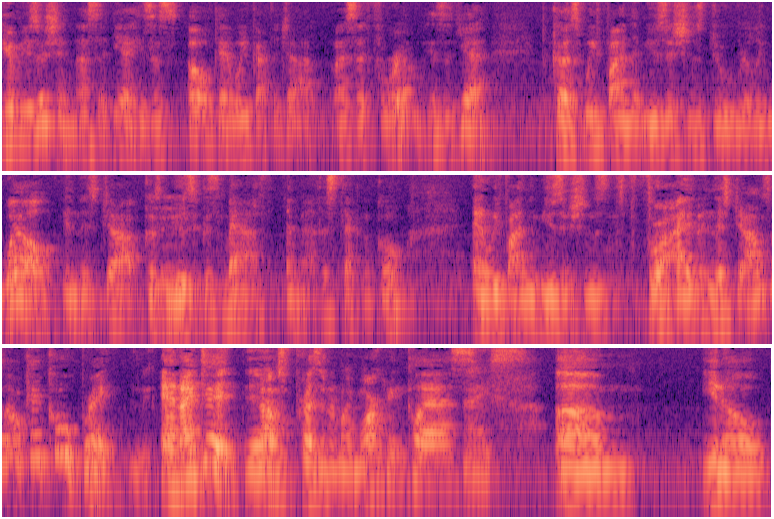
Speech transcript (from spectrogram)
you're a musician." I said, "Yeah." He says, "Oh, okay. Well, you got the job." I said, "For real?" He said, "Yeah." Because we find that musicians do really well in this job because Mm. music is math and math is technical, and we find that musicians thrive in this job. I said, "Okay, cool, great," and I did. Yeah. I was president of my marketing class. Nice. Um, you know,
